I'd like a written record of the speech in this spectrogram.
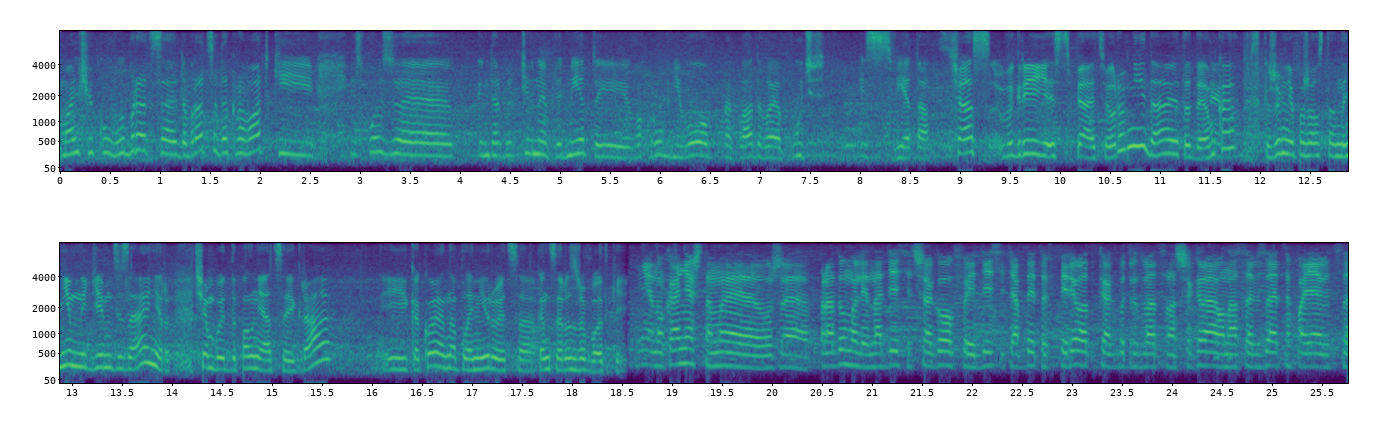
мальчику выбраться, добраться до кроватки, используя интерактивные предметы вокруг него, прокладывая путь из света. Сейчас в игре есть пять уровней, да, это демка. Скажи мне, пожалуйста, анонимный геймдизайнер, чем будет дополняться игра, и какой она планируется в конце разработки? Не, ну, конечно, мы уже продумали на 10 шагов и 10 апдейтов вперед, как будет развиваться наша игра. У нас обязательно появится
